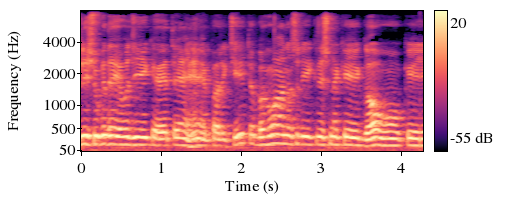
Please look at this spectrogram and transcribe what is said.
श्री सुखदेव जी कहते हैं, परीक्षित, भगवान श्री कृष्ण के गौों के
